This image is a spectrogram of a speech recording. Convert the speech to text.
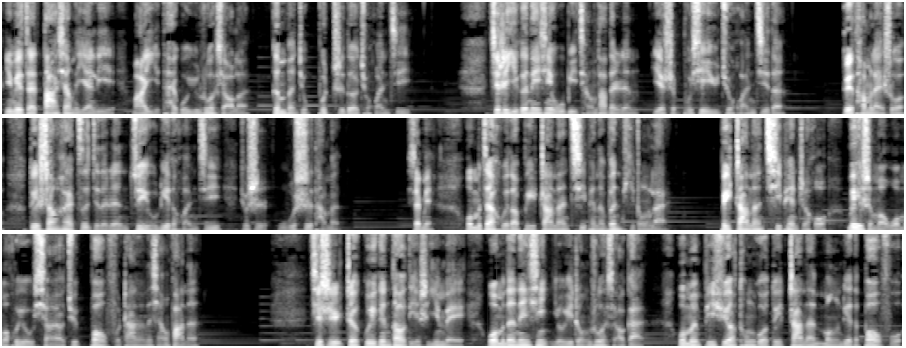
因为在大象的眼里，蚂蚁太过于弱小了，根本就不值得去还击。其实，一个内心无比强大的人也是不屑于去还击的。对他们来说，对伤害自己的人最有力的还击就是无视他们。下面，我们再回到被渣男欺骗的问题中来。被渣男欺骗之后，为什么我们会有想要去报复渣男的想法呢？其实，这归根到底是因为我们的内心有一种弱小感，我们必须要通过对渣男猛烈的报复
